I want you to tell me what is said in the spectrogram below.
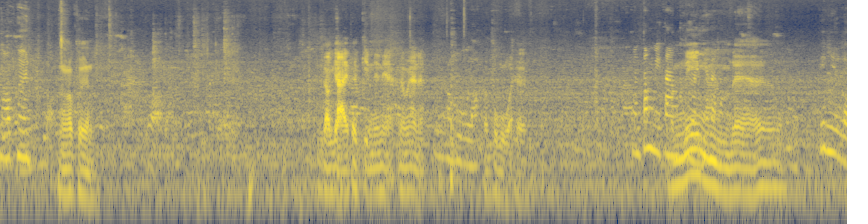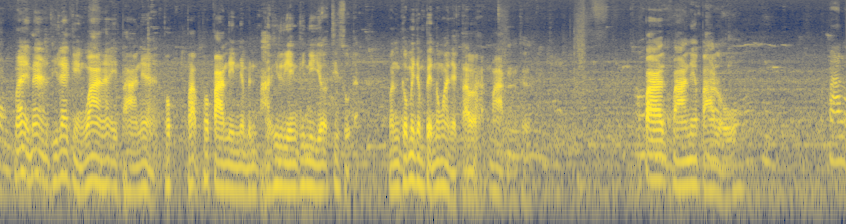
เมาเพลินเอาเพลินดอกใหญ่เธอกินนี่เนี่ยนะแม่เนี่ยกระบูเหรอ กระปูอะเธอมันต้องมีตามมันเขื่อนิ่นมนี่แหละเลยเออที่นี่แหละไม่แม่ที่แรกเก่งว่านะไอปลาเนี่ยเพราะปลาเพราะปลานินเนี่ยเป็นปลาที่เลี้ยงที่นี่เยอะที่สุดอะมันก็ไม่จำเป็นต้องมาจากตลาดมากนะเธอ ปลาปลาเนี่ยปลาโหลปลาโหล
